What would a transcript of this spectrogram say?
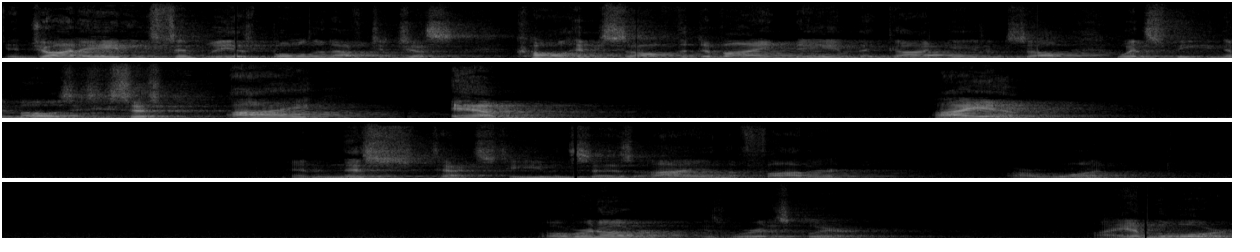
In John 8, he simply is bold enough to just call himself the divine name that God gave himself when speaking to Moses. He says, I am. I am. And in this text, he even says, I and the Father are one. Over and over, his word is clear. I am the Lord.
